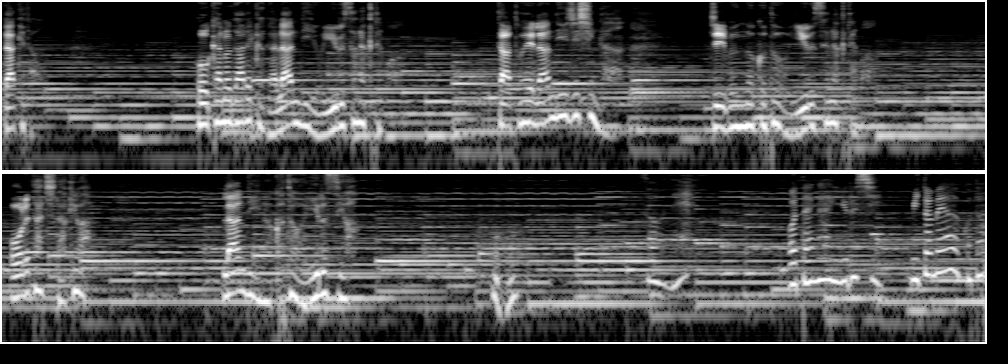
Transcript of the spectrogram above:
だけど他の誰かがランディを許さなくてもたとえランディ自身が自分のことを許せなくても俺たちだけはランディのことを許すよ。そうね。お互い許し認め合うことが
